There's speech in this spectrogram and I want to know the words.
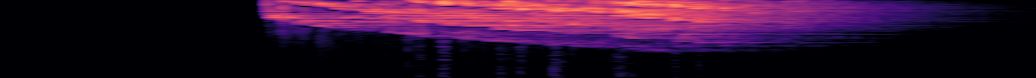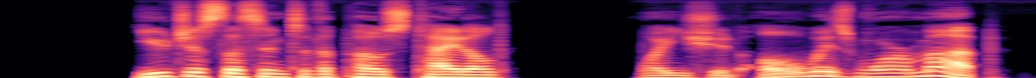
You just listened to the post titled, Why You Should Always Warm Up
